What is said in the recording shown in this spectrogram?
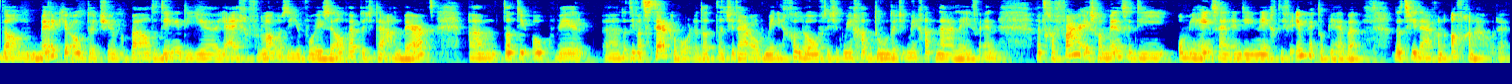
dan merk je ook dat je bepaalde dingen die je, je eigen verlangens die je voor jezelf hebt, dat je daaraan werkt, um, dat die ook weer, uh, dat die wat sterker worden. Dat, dat je daar ook meer in gelooft, dat je het meer gaat doen, dat je het meer gaat naleven. En het gevaar is van mensen die om je heen zijn en die een negatieve impact op je hebben, dat ze je daarvan af gaan houden.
